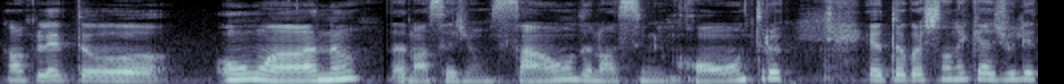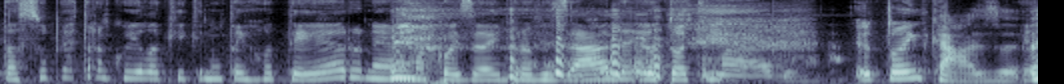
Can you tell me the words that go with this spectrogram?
completou um ano da nossa junção, do nosso encontro. Eu tô gostando que a Júlia tá super tranquila aqui, que não tem roteiro, né? Uma coisa improvisada. Eu tô aqui. Eu tô em casa. eu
